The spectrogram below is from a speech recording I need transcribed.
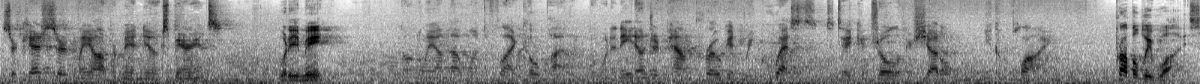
Sur'Kesh certainly offered me a new experience. What do you mean? Normally I'm not one to fly co-pilot, but when an 800-pound Krogan requests to take control of your shuttle, you comply. Probably wise.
